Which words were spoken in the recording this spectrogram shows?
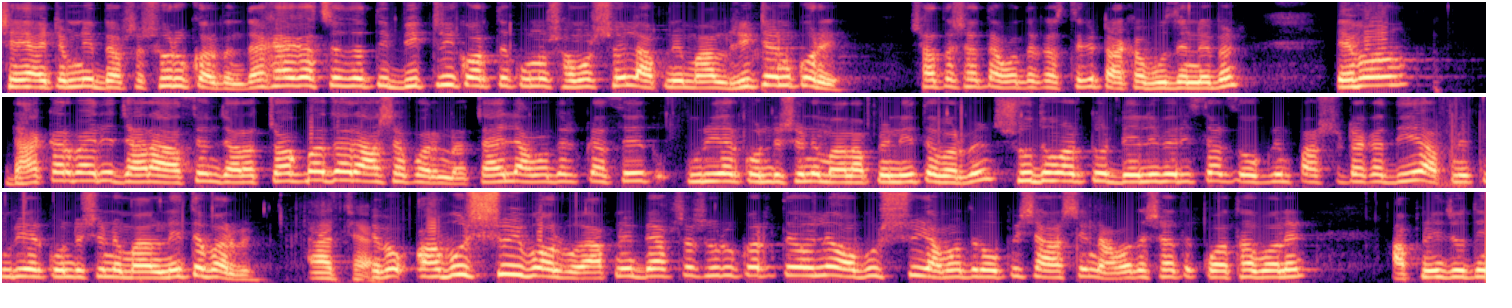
সেই আইটেম নিয়ে ব্যবসা শুরু করবেন। দেখা গেছে যদি বিক্রি করতে কোনো সমস্যা হলে আপনি মাল রিটার্ন করে সাথে সাথে আমাদের কাছ থেকে টাকা বুঝে নেবেন। এবং ঢাকার বাইরে যারা আছেন যারা চকবাজারে আসা পারেন না চাইলে আমাদের কাছে কুরিয়ার কন্ডিশনে মাল আপনি নিতে পারবেন। শুধুমাত্র ডেলিভারি চার্জ অগ্রিম পাঁচশো টাকা দিয়ে আপনি কুরিয়ার কন্ডিশনে মাল নিতে পারবেন। আচ্ছা। এবং অবশ্যই বলব আপনি ব্যবসা শুরু করতে হলে অবশ্যই আমাদের অফিসে আসেন আমাদের সাথে কথা বলেন। আপনি যদি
